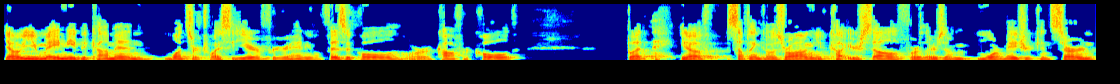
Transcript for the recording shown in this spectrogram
You know, you may need to come in once or twice a year for your annual physical or a cough or cold. But, you know, if something goes wrong, you cut yourself or there's a more major concern,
